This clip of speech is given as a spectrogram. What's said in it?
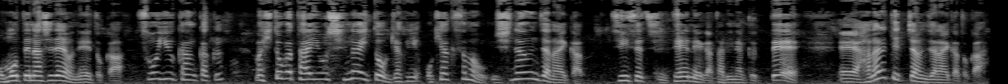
おもてなしだよねとか、そういう感覚。まあ、人が対応しないと逆にお客様を失うんじゃないか。親切心、丁寧が足りなくって、えー、離れていっちゃうんじゃないかとか。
